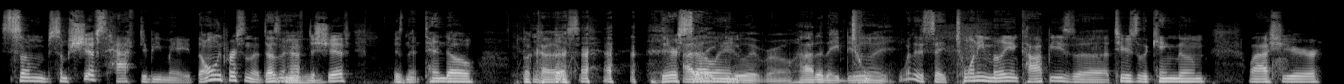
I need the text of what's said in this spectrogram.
some some shifts have to be made. The only person that doesn't mm-hmm. have to mm-hmm. shift is Nintendo because they're selling. How do they do it, bro? How do they do tw- it? What did they say? Twenty million copies. Uh, Tears of the Kingdom last year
